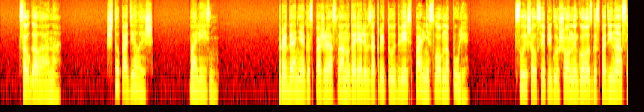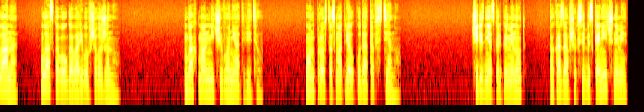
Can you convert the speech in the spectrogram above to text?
— солгала она. «Что поделаешь? Болезнь». Рыдания госпожи Аслан ударяли в закрытую дверь спальни, словно пули слышался приглушенный голос господина Аслана, ласково уговаривавшего жену. Бахман ничего не ответил. Он просто смотрел куда-то в стену. Через несколько минут, показавшихся бесконечными,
